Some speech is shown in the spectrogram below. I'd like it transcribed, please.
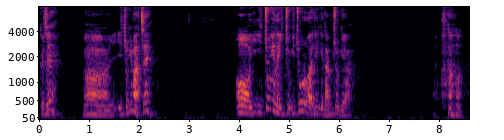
그지? 어, 이- 이쪽이 맞지? 어, 이, 이쪽이네, 이쪽. 이쪽으로 가야 돼. 이게 남쪽이야.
